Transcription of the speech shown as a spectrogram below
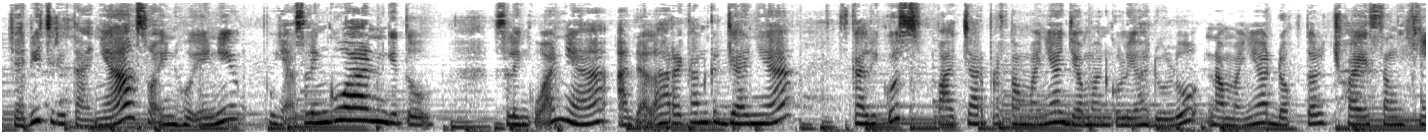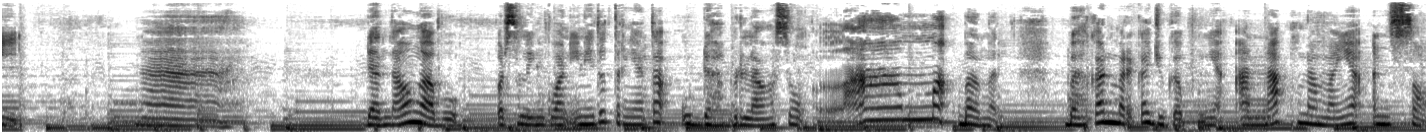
jadi ceritanya So In Ho ini punya selingkuhan gitu selingkuhannya adalah rekan kerjanya sekaligus pacar pertamanya zaman kuliah dulu namanya Dr. Choi Seung Hee nah dan tahu nggak bu, perselingkuhan ini tuh ternyata udah berlangsung lama banget. Bahkan mereka juga punya anak namanya Enso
